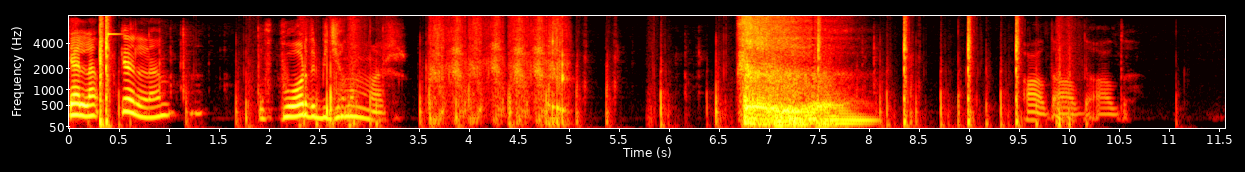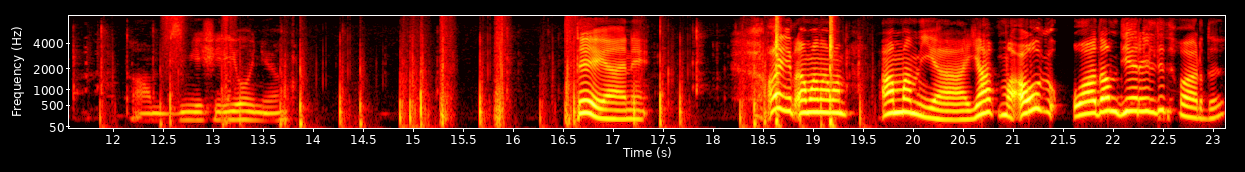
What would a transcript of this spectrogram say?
Gel lan, gel lan. Of bu arada bir canım var. Aldı, aldı, aldı. Tamam, bizim yeşil iyi oynuyor. De yani. Hayır aman aman. Aman ya yapma. Abi o adam diğer elde de vardı.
